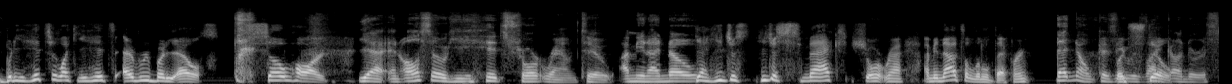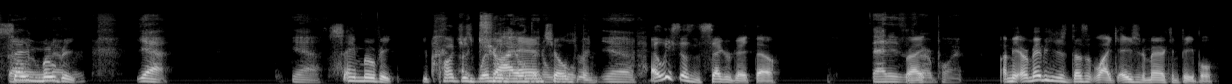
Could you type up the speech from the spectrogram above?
but he hits her like he hits everybody else so hard. Yeah, and also he hits short round too. I mean, I know Yeah, he just he just smacks short round. I mean, that's a little different. that no, because he was still, like under a spell same movie. Yeah, yeah. Same movie. He punches women and and children. woman. Yeah, At least doesn't segregate though. that is Right. a fair point. I mean, or maybe he just doesn't like Asian American people.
